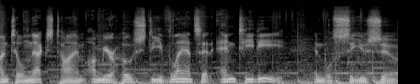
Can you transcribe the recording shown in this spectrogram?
Until next time, I'm your host, Steve Lance at NTD, and we'll see you soon.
